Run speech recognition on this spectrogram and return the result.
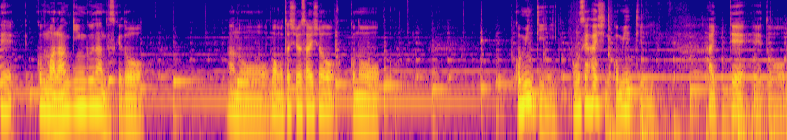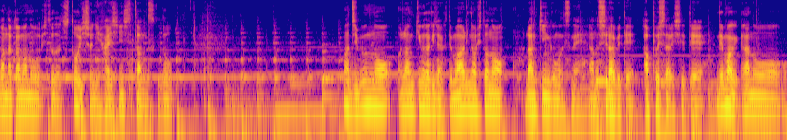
でこのまあランキングなんですけどあの、まあ、私は最初このコミュニティに音声配信のコミュニティに入って、えーとまあ、仲間の人たちと一緒に配信してたんですけど、まあ、自分のランキングだけじゃなくて周りの人のランキングもですねあの調べてアップしたりしててでまああの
